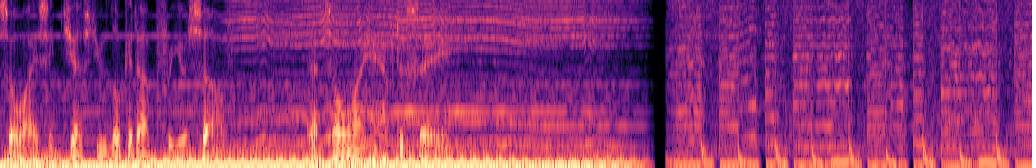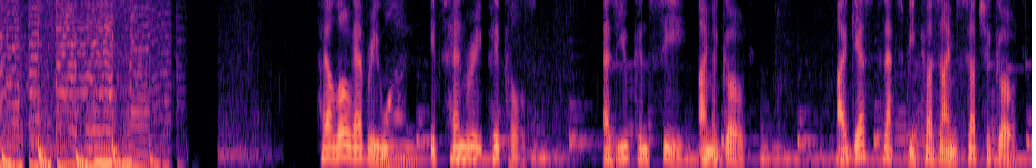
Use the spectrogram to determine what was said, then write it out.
so I suggest you look it up for yourself. That's all I have to say. Hello everyone, it's Henry Pickles. As you can see, I'm a goat. I guess that's because I'm such a goat. You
